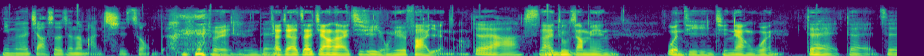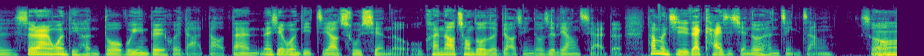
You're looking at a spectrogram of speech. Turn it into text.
你们的角色真的蛮吃重的。对，大家在将来继续踊跃发言哦。对啊，slide 上面问题尽量问。对对，这虽然问题很多，不一定被回答到，但那些问题只要出现了，我看到创作者表情都是亮起来的。他们其实，在开始前都会很紧张，说：“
